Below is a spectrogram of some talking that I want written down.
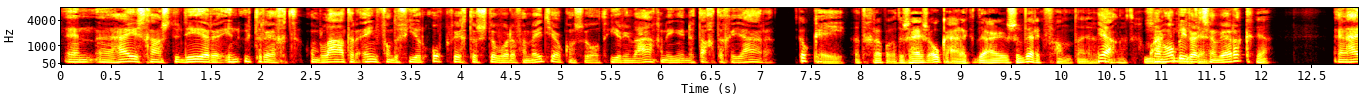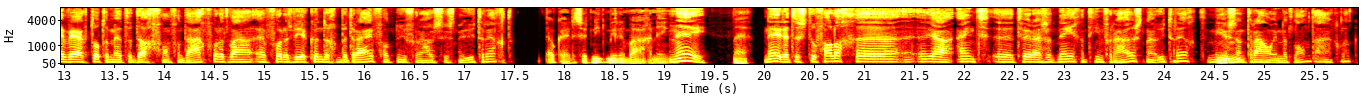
En eh, hij is gaan studeren in Utrecht om later een van de vier oprichters te worden van Meteoconsult hier in Wageningen in de tachtige jaren. Oké, wat grappig. Dus hij is ook eigenlijk daar zijn werk van eh, Ja, gemaakt zijn hobby werd zijn werk. Ja. En hij werkt tot en met de dag van vandaag voor het, eh, voor het weerkundige bedrijf, wat nu verhuisd is naar Utrecht. Oké, dat zit niet meer in Wageningen. Nee, Nee. nee dat is toevallig eh, ja, eind eh, 2019 verhuisd naar Utrecht. Meer Mhm. centraal in het land eigenlijk.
